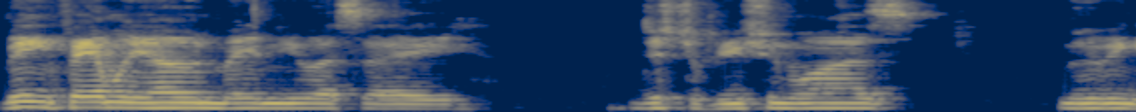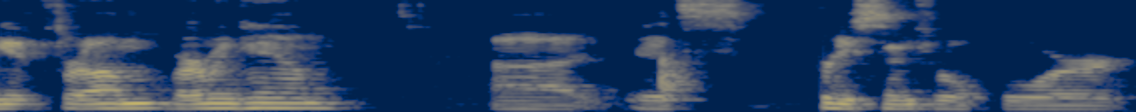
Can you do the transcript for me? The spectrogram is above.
being family owned, made in USA, distribution wise, moving it from Birmingham uh, it's pretty central for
